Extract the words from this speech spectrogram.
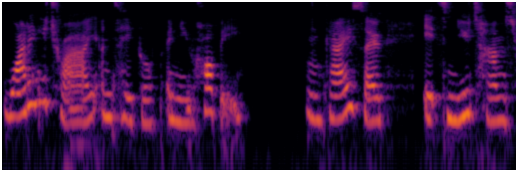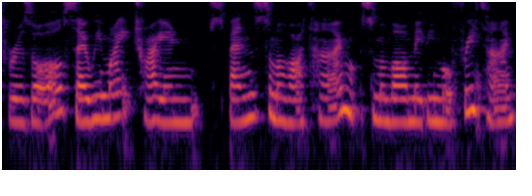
Why don't you try and take up a new hobby? Okay, so it's new times for us all, so we might try and spend some of our time, some of our maybe more free time,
